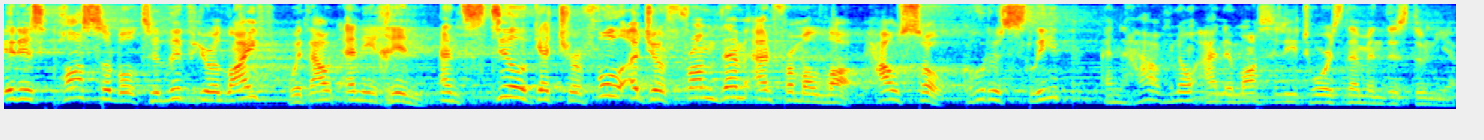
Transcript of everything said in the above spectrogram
It is possible to live your life without any ghil and still get your full ajr from them and from Allah. How so? Go to sleep and have no animosity towards them in this dunya.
